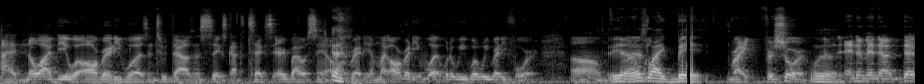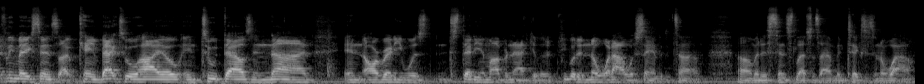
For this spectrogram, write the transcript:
I had no idea what already was in 2006. Got the text. Everybody was saying already. I'm like, already what? What are we? What are we ready for? Um, Yeah, that's like bet. right for sure. Yeah. And, and that definitely makes sense. I came back to Ohio in 2009 and already was steady in my vernacular. People didn't know what I was saying at the time. Um, it has since left since I haven't been in Texas in a while.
